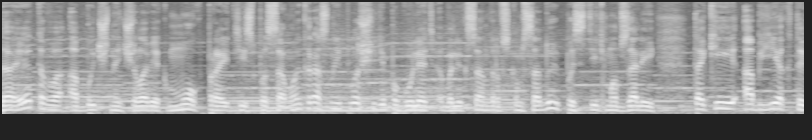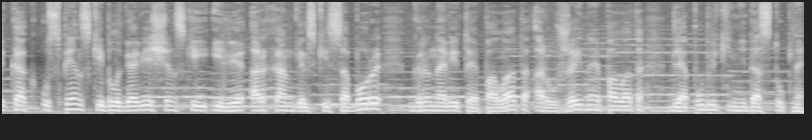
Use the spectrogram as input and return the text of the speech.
До этого обычный человек мог пройтись по самой Красной площади, погулять в Александровском саду и посетить мавзолей. Такие объекты, как Успенский, Благовещенский или Архангельский соборы, Грановитая палата, Оружейная палата для публики недоступны.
